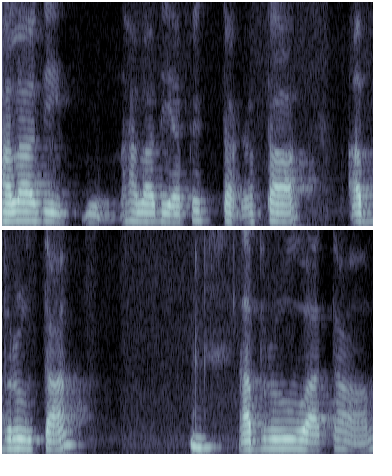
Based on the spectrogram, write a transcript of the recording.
हलादि हलादि अपि ता अब्रूताम्। अब्रूवताम्।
